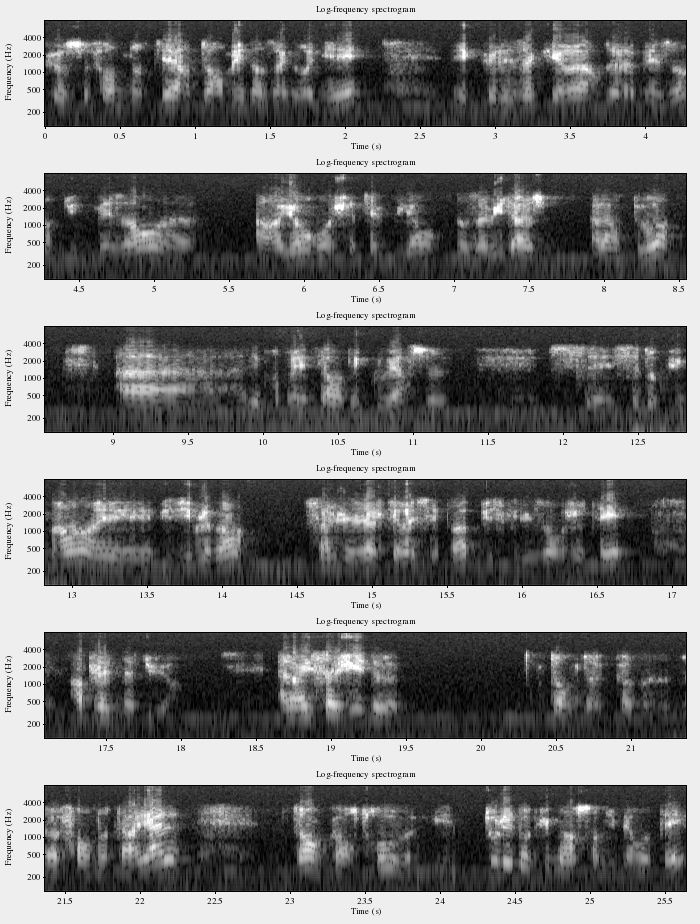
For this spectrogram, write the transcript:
que ce fonds notaire dormait dans un grenier et que les acquéreurs maison, d'une maison euh, à Rion ou à Châtel-Guyon, dans un village alentour, euh, les propriétaires ont découvert ce, ces, documents et visiblement ça ne les intéressait pas puisqu'ils les ont jetés en pleine nature. Alors il s'agit de d'un fonds notarial, donc on retrouve tous les documents sont numérotés.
